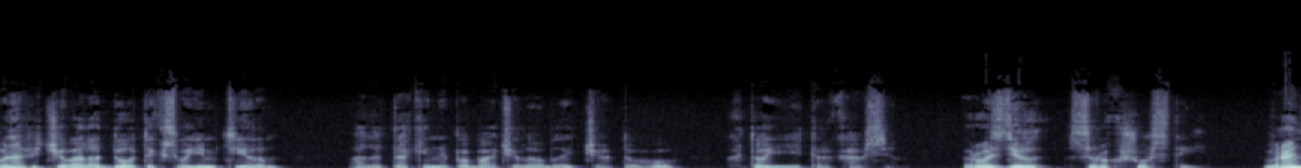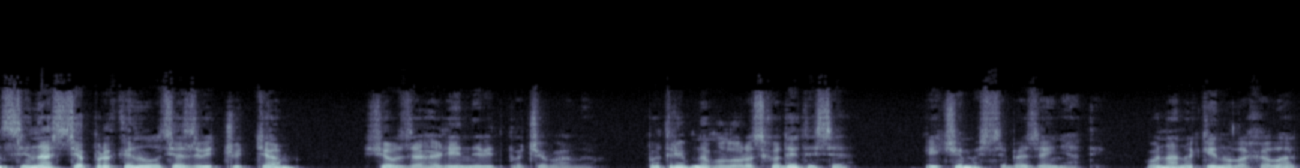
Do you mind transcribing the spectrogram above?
Вона відчувала дотик своїм тілом, але так і не побачила обличчя того, хто її торкався. Розділ 46 Вранці Настя прокинулася з відчуттям, що взагалі не відпочивала. Потрібно було розходитися і чимось себе зайняти. Вона накинула халат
